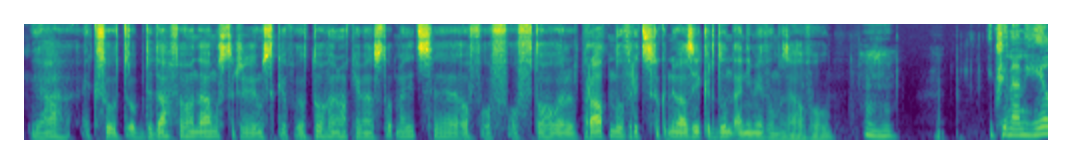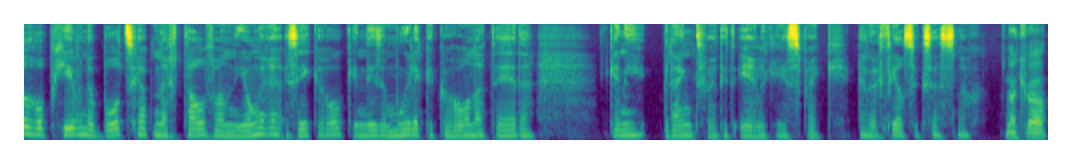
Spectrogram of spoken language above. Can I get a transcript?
Ja, ik zou het op de dag van vandaag moest, er, moest ik toch nog een keer wel stoppen met iets. Uh, of, of, of toch wel praten over iets. Dat ik het nu wel zeker doen en niet meer voor mezelf houden. Mm -hmm. Ik vind dat een heel hoopgevende boodschap naar tal van jongeren, zeker ook in deze moeilijke coronatijden. Kenny, bedankt voor dit eerlijke gesprek en veel succes nog. Dankjewel.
